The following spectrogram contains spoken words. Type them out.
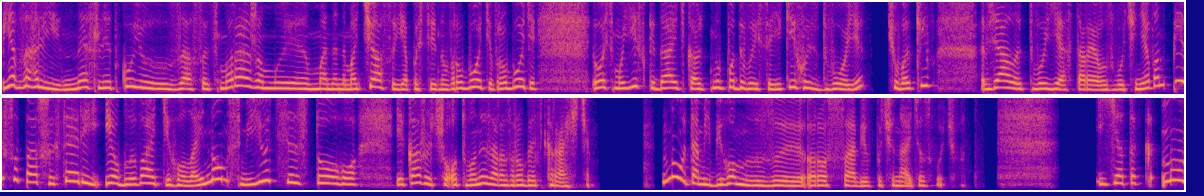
Я взагалі не слідкую за соцмережами, в мене нема часу, я постійно в роботі, в роботі. І ось мої скидають, кажуть: ну подивися, якихось двоє чуваків взяли твоє старе озвучення ванпісу перших серій і обливають його лайном, сміються з того і кажуть, що от вони зараз роблять краще. Ну, там і бігом з розсабів починають озвучувати. Я так, ну.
